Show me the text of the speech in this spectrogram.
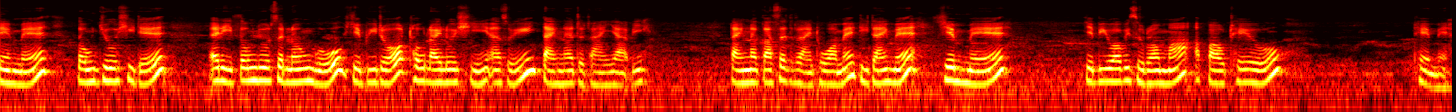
တင်မယ်၃ကျိုးရှိတယ်အဲ့ဒီ၃ကျိုးစလုံးကိုရစ်ပြီးတော့ထုတ်လိုက်လို့ရှိရင်အဲဆိုရင်တိုင်လက်တတိုင်ရပြီတိုင်လက်ကဆက်တိုင်ထိုးရမယ်ဒီတိုင်းပဲရစ်မယ်ရစ်ပြီးသွားပြီဆိုတော့မှအပေါက်သေးကိုထည့်မယ်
